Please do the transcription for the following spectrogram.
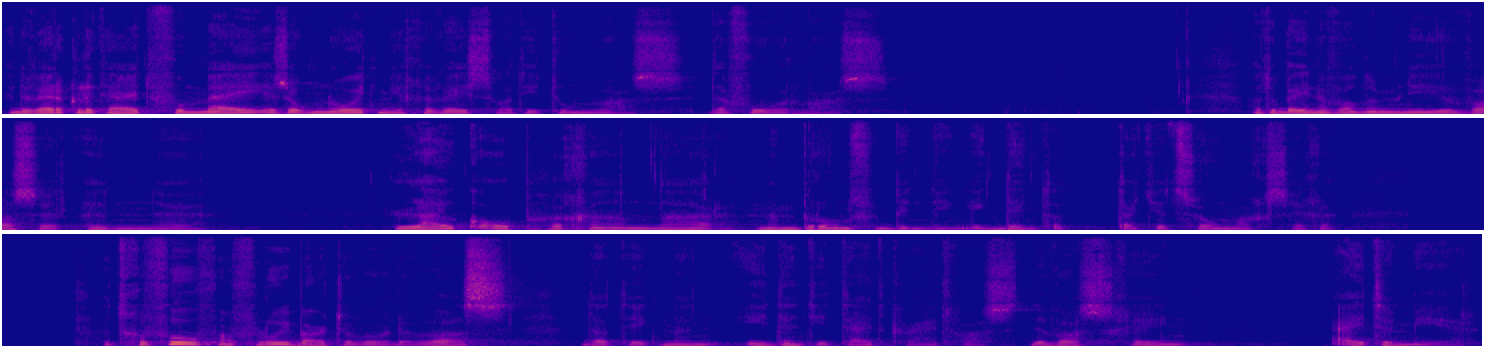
En de werkelijkheid voor mij is ook nooit meer geweest wat die toen was, daarvoor was. Want op een of andere manier was er een uh, luik opengegaan naar mijn bronverbinding. Ik denk dat, dat je het zo mag zeggen. Het gevoel van vloeibaar te worden was dat ik mijn identiteit kwijt was. Er was geen item meer.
